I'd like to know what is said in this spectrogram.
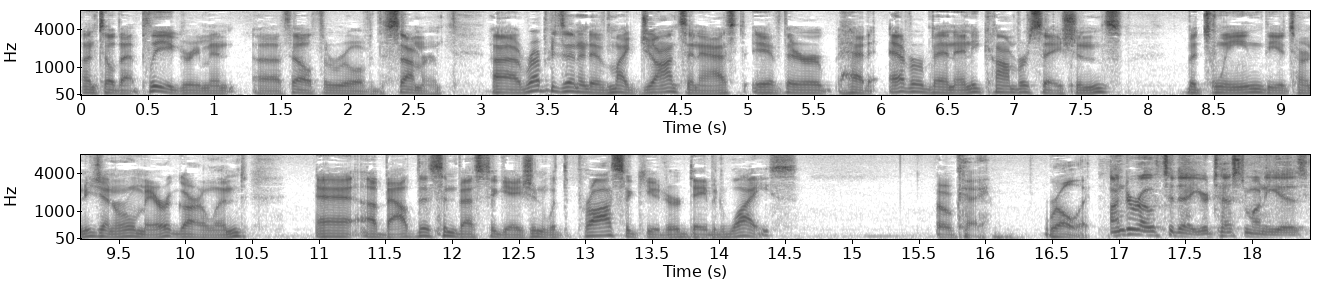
until that plea agreement uh, fell through over the summer. Uh, Representative Mike Johnson asked if there had ever been any conversations between the Attorney General Merrick Garland uh, about this investigation with the prosecutor David Weiss. Okay, roll it. Under oath today, your testimony is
